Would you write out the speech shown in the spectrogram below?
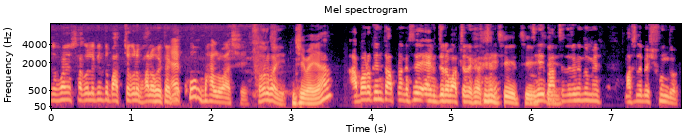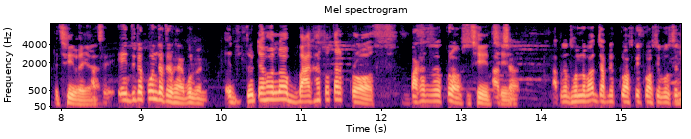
ধরনের ছাগলে কিন্তু বাচ্চাগুলো ভালো হয়ে থাকে। হ্যাঁ খুব ভালো আসে। সরল ভাই জি ভাইয়া। আবারও কিন্তু আপনার কাছে এক জোড়া বাচ্চা দেখাচ্ছে জি জি যে। বাচ্চাদের কিন্তু মাসলে বেশ সুন্দর। জি ভাইয়া। আচ্ছা এই দুটো কোন জাতের ভাইয়া বলবেন? হলো বাঘাতোতার ক্রস। পাখা ক্রস। জি আচ্ছা আপনাকে ধন্যবাদ যে আপনি ক্রসকে ক্রসই বলছেন।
